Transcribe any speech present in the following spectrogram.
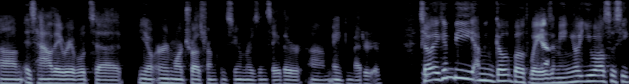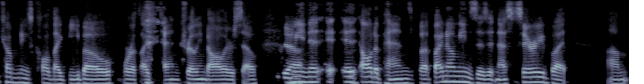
um, is how they were able to you know earn more trust from consumers and say their um, main competitor. So it can be, I mean, go both ways. Yeah. I mean, you you also see companies called like Bebo worth like ten trillion dollars. So yeah. I mean, it, it, it all depends, but by no means is it necessary. But um,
